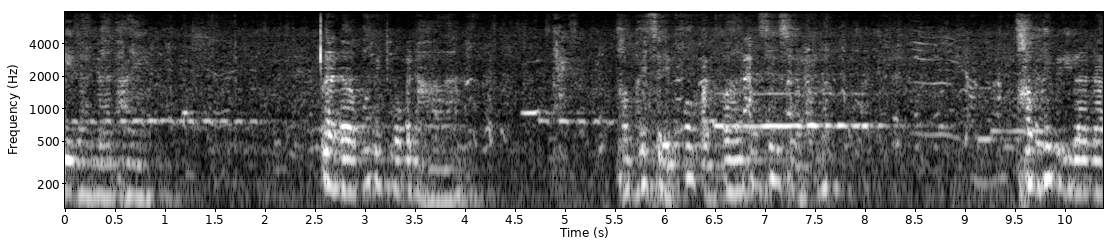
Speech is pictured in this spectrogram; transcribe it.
รีลานาไทยประนามว่าเป็นตัวปัญหา ทำให้เสด็จพ่อปันฟ้าต้องสิ้นสวรรค์ทำให้บรีลานา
